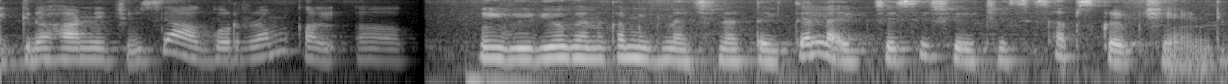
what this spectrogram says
విగ్రహాన్ని చూసి ఆ గుర్రం కల్ ఈ వీడియో కనుక మీకు నచ్చినట్టయితే లైక్ చేసి షేర్ చేసి సబ్స్క్రైబ్ చేయండి.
